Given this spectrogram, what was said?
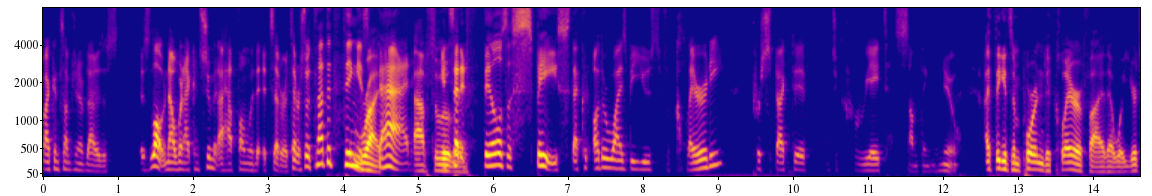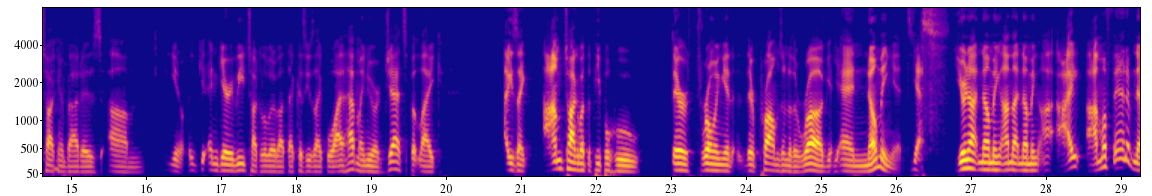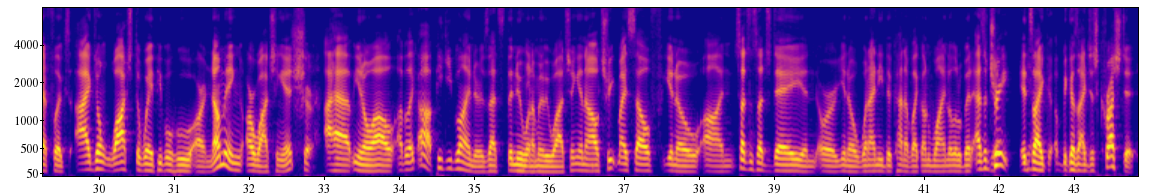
My consumption of that is is low. Now, when I consume it, I have fun with it, et cetera, et cetera. So it's not that the thing is Right. bad. Absolutely. It's that it fills a space that could otherwise be used for clarity, perspective, and to create something new. I think it's important to clarify that what you're talking about is, um, you know, and Gary Vee talked a little bit about that because he's like, well, I have my New York Jets, but like, he's like, I'm talking about the people who they're throwing it, their problems under the rug and numbing it. Yes. You're not numbing. I'm not numbing. I, I I'm a fan of Netflix. I don't watch the way people who are numbing are watching it. Sure. I have, you know, I'll I'll be like, oh, Peaky Blinders. That's the new one I'm going to be watching, and I'll treat myself, you know, on such and such day, and or you know when I need to kind of like unwind a little bit as a treat. It's like because I just crushed it.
